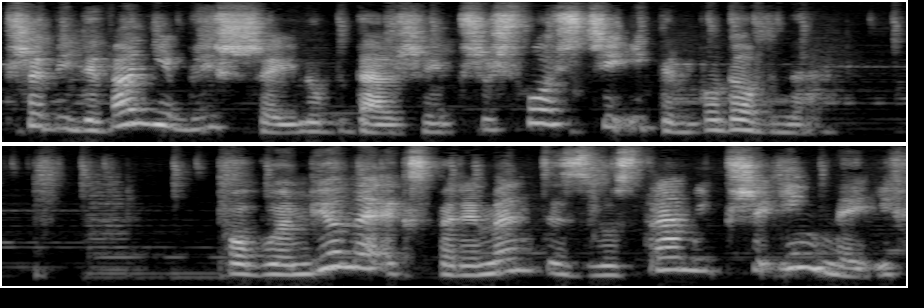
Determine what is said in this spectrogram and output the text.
przewidywanie bliższej lub dalszej przyszłości i tym podobne. Pogłębione eksperymenty z lustrami przy innej ich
